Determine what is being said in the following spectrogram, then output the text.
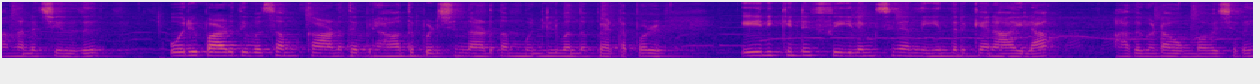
അങ്ങനെ ചെയ്തത്. ഒരുപാട് ദിവസം കാണാതെ ഭ്രാന്ത് പിടിച്ച് നടന്ന മുന്നിൽ വന്ന് പെട്ടപ്പോൾ എനിക്കെന്റെ ഫീലിങ്സിനെ നിയന്ത്രിക്കാനായില്ല. അതുകൊണ്ടാണ് ഉമ്മ വെച്ചത്.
